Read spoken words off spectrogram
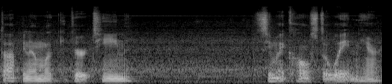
Stopping on Lucky 13. See my call still waiting here.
